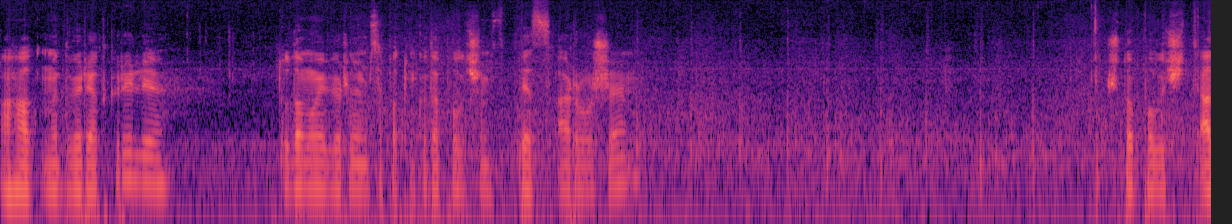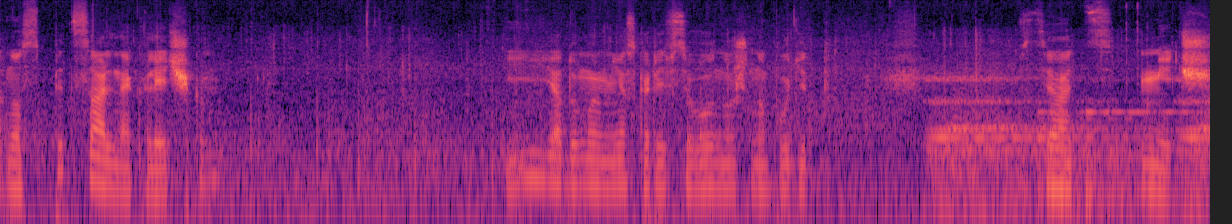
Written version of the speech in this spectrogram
Ага, мы двери открыли. Туда мы вернемся потом, когда получим спецоружие. Чтобы получить одно специальное колечко. И я думаю, мне, скорее всего, нужно будет взять меч.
